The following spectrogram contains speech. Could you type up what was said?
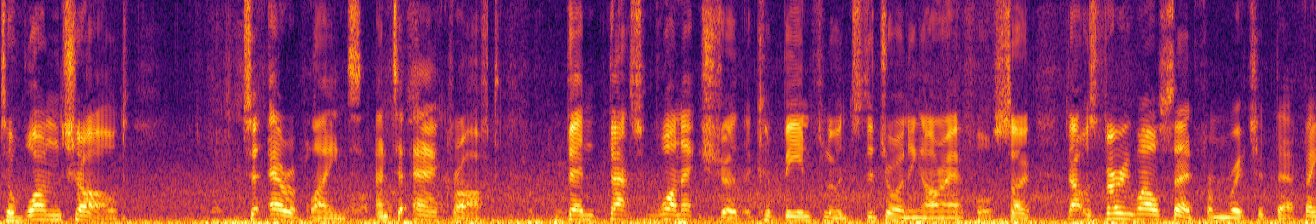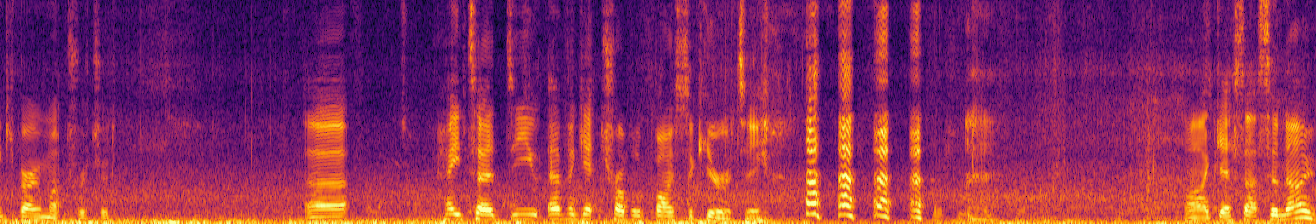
to one child, to aeroplanes and to aircraft, then that's one extra that could be influenced to joining our Air Force. So that was very well said from Richard there. Thank you very much, Richard. Uh, hey Ted, do you ever get troubled by security? I guess that's a no.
